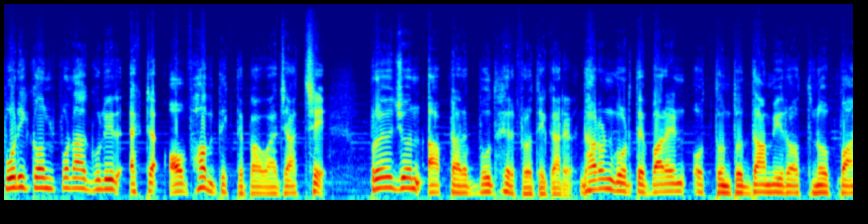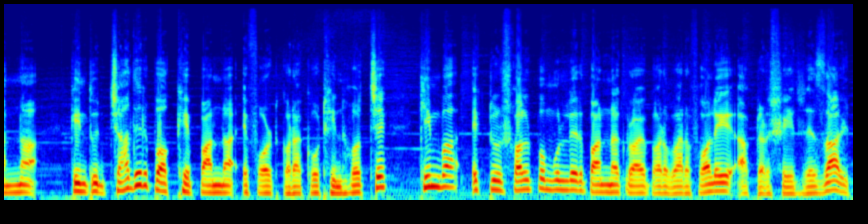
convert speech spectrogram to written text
পরিকল্পনাগুলির একটা অভাব দেখতে পাওয়া যাচ্ছে। প্রয়োজন আপনার বুধের প্রতিকারের ধারণ করতে পারেন, অত্যন্ত দামি রত্ন পান্না কিন্তু যাদের পক্ষে পান্না এফোর্ড করা কঠিন হচ্ছে। কিংবা একটু স্বল্প মূল্যের পান্না ক্রয় করবার ফলে আপনার সেই রেজাল্ট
